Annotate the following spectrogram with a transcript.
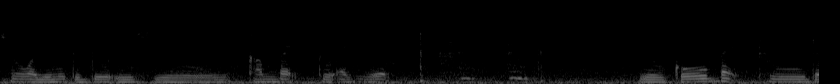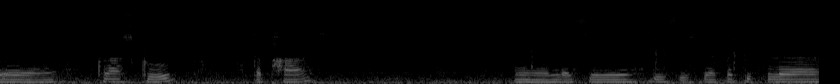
So what you need to do is you come back to exit you go back to the class group of the past. And let's say this is the particular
